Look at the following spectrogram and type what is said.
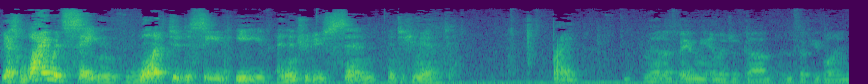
Yes, why would Satan want to deceive Eve and introduce sin into humanity? Brian? Man is made in the image of God, and so he's wanting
